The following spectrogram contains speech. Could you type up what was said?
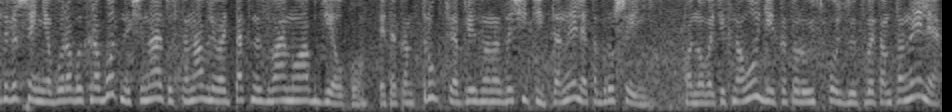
завершения буровых работ начинают устанавливать так называемую обделку. Эта конструкция призвана защитить тоннель от обрушений. По новой технологии, которую используют в этом тоннеле,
